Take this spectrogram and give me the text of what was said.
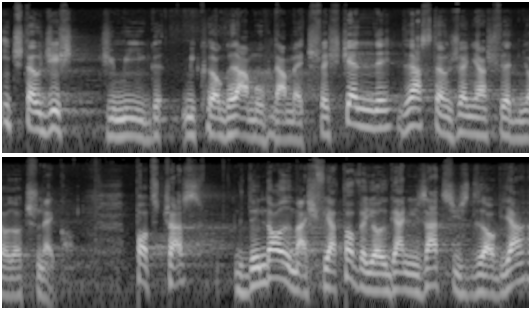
i 40 mikrogramów na metr sześcienny dla stężenia średniorocznego. Podczas gdy norma Światowej Organizacji Zdrowia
